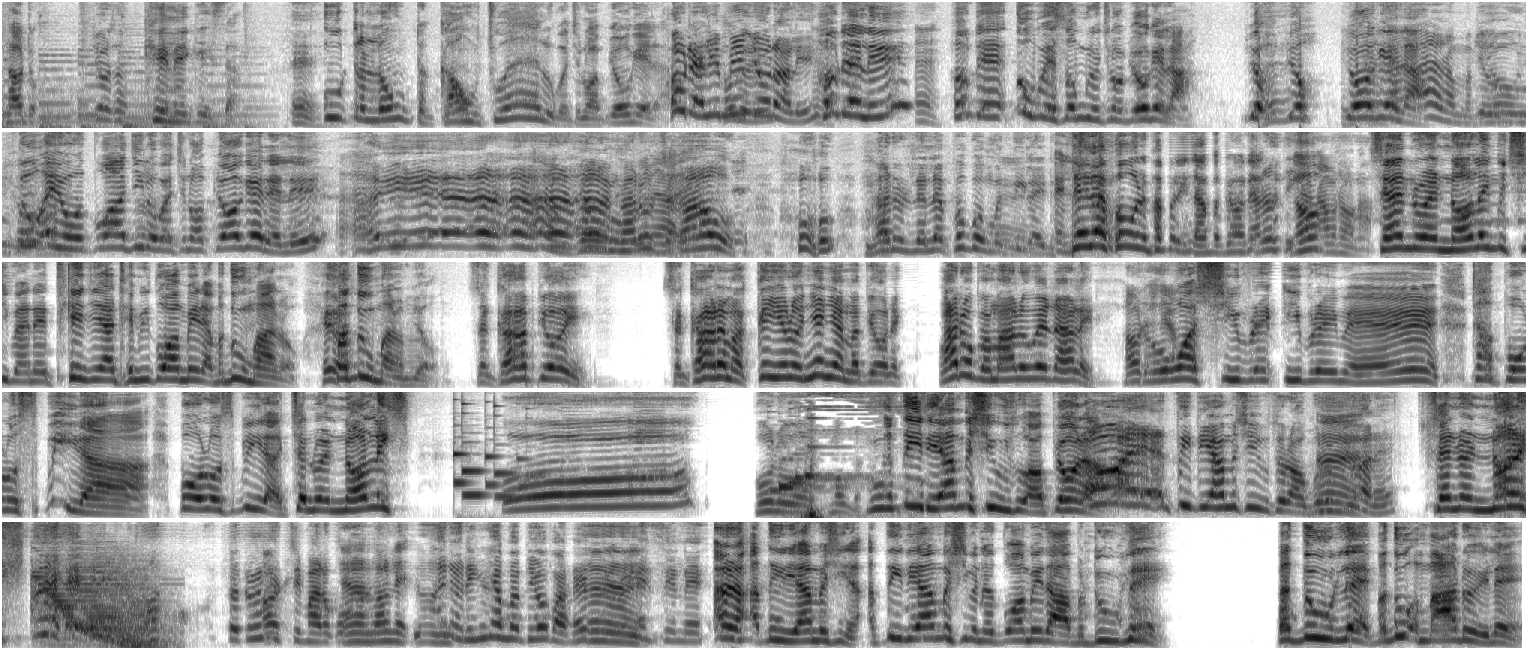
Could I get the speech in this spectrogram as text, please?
နောက်တစ်ခု ပြောစမ်းခင်လေးကိစ္စအဲဥတလုံးတကောင်ကျွဲလို့ပဲကျွန်တော်ပြောခဲ့တာဟုတ်တယ်လေမင်းပြောတာလေဟုတ်တယ်လေဟုတ်တယ်သူ့ပဲဆုံးပြီးတော့ကျွန်တော်ပြောခဲ့လားပြောပြောပြောခဲ့လားအဲ့ဒါတော့မပြောဘူးသူ့အိမ်ကိုသွားကြည့်လို့ပဲကျွန်တော်ပြောခဲ့တယ်လေအေးငါတို့စကားကိုငါတို့လဲလဲဖုတ်ဖုတ်မသိလိုက်တယ်လဲလဲဖုန်းနဲ့ဖတ်ပလိလားမပြောနဲ့နော် general knowledge မရှိဘဲနဲ့ထင်ကြထင်ပြီးသွားမေးတာဘသူမှတော့ဘသူမှတော့ပြောစကားပြောရင်စကားထဲမှာကရင်လိုညံ့ညံ့မပြောနဲ့ ငါတို့ဗမာလိုပဲနားလိုက်တယ်ဟုတ်တယ်ဟိုက shivering ibrahim ဒါ polo speed တာ polo speed တာ general knowledge အိုးဘိုးလို့မဟုတ်တာအတိတရားမရှိဘူးဆိုတော့ပြောတာဟောအတိတရားမရှိဘူးဆိုတော့ဘယ်လိုပြောရလဲ general knowledge တော်တော်စီမာတော့ကျွန်တော်တော့လေအဲ့ဒါညံ့မပြောပါနဲ့စင်းနေအဲ့ဒါအတိတရားမရှိတာအတိတရားမရှိမနဲ့သွားမေးတာဘသူလဲဘသူလဲဘသူအမားတွေလဲ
